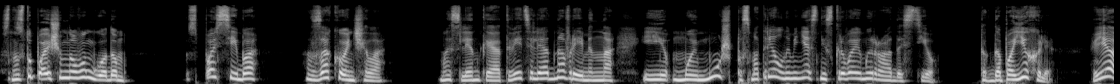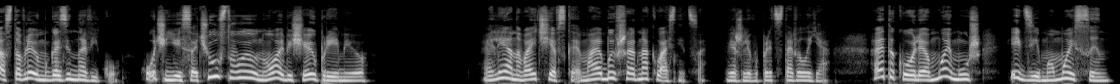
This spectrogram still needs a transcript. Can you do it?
С наступающим Новым годом!» «Спасибо. Закончила». Мы с Ленкой ответили одновременно, и мой муж посмотрел на меня с нескрываемой радостью. «Тогда поехали. Я оставляю магазин на Вику. Очень ей сочувствую, но обещаю премию». «Лена Вайчевская, моя бывшая одноклассница», — вежливо представила я. «А это Коля, мой муж, и Дима, мой сын».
